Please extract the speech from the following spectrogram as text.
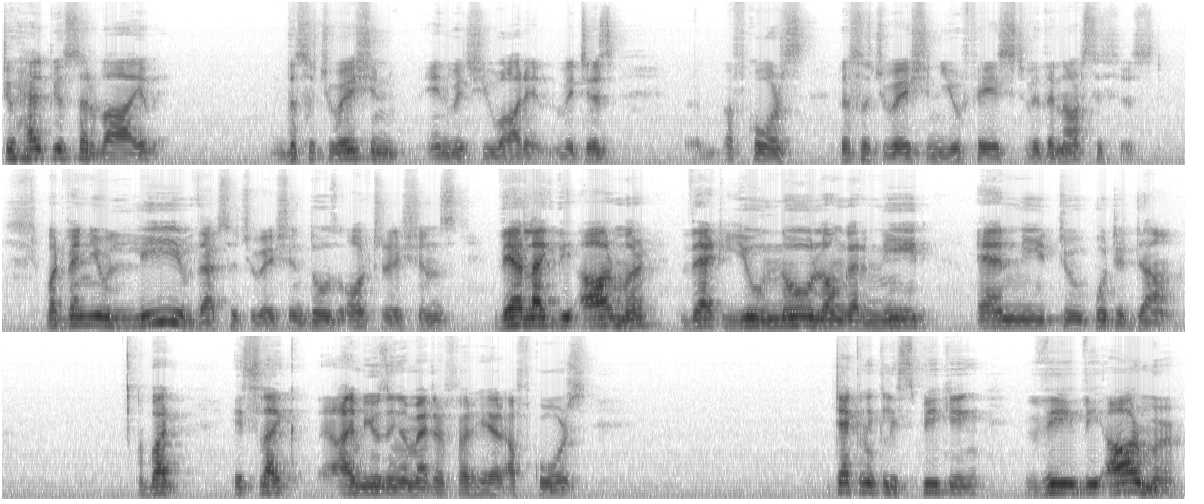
to help you survive the situation in which you are in, which is of course, the situation you faced with a narcissist. But when you leave that situation, those alterations, they are like the armor that you no longer need and need to put it down. But it's like I'm using a metaphor here, of course. Technically speaking, the, the armor,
